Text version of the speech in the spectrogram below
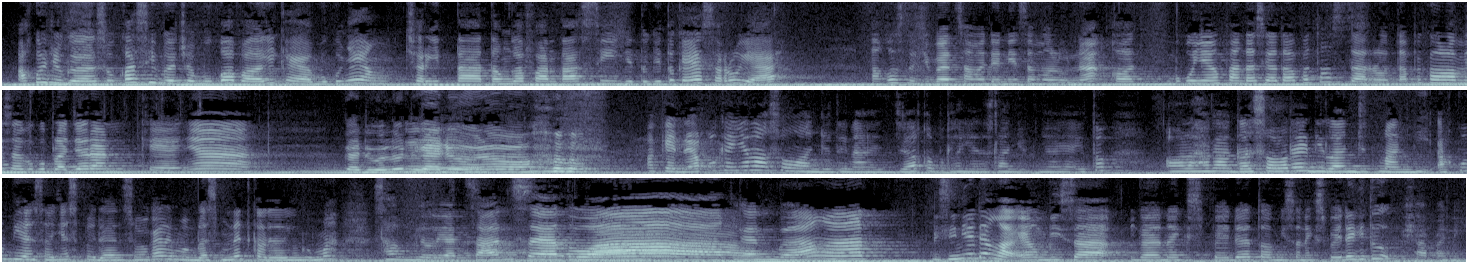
Aku juga suka sih baca buku apalagi kayak bukunya yang cerita atau enggak fantasi gitu-gitu kayak seru ya. Aku setuju banget sama Dani sama Luna. Kalau bukunya yang fantasi atau apa tuh seru. Tapi kalau misalnya buku pelajaran, kayaknya Gak dulu deh. nggak dulu. Oke deh, aku kayaknya langsung lanjutin aja ke pertanyaan selanjutnya yaitu olahraga sore dilanjut mandi. Aku biasanya sepedaan sore 15 menit keliling rumah sambil lihat sunset. Wah, keren banget. Di sini ada nggak yang bisa nggak naik sepeda atau bisa naik sepeda gitu? Siapa nih?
